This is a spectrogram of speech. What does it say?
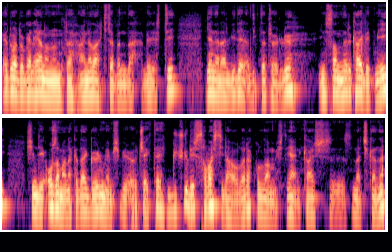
e, Eduardo Galeano'nun da Aynalar kitabında belirttiği General Videla diktatörlüğü insanları kaybetmeyi şimdi o zamana kadar görülmemiş bir ölçekte güçlü bir savaş silahı olarak kullanmıştı. Yani karşısına çıkanı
